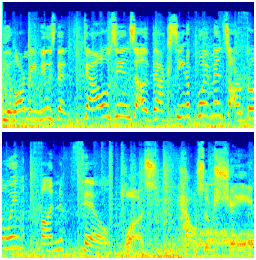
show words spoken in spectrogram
The alarming news that thousands of vaccine appointments are going unfilled. Plus, House of Shame.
